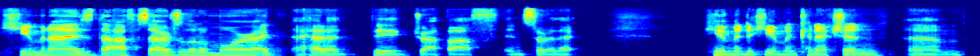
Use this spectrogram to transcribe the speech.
humanize the office hours a little more. I, I had a big drop off in sort of that human to human connection um,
